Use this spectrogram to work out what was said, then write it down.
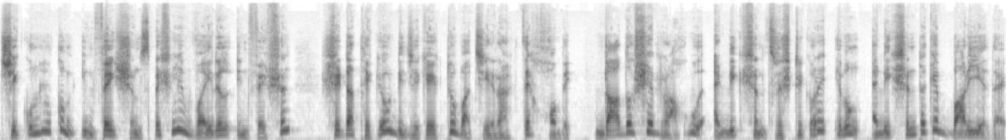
যে কোনো রকম ইনফেকশন স্পেশালি ভাইরাল ইনফেকশন সেটা থেকেও নিজেকে একটু বাঁচিয়ে রাখতে হবে। দ্বাদশের রাহু অ্যাডিকশন সৃষ্টি করে এবং অ্যাডিকশনটাকে বাড়িয়ে দেয়।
